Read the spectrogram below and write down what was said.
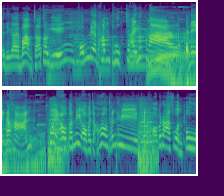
เป็นยังไงบ้างจ้าเจ้าหญิง ผมเนี่ยทำถูกใจหรือเปล่าเนทหาร ช่วยเอาตานี่ออกไปจากห้องฉันที ฉันขอเวลาส่วนตัว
